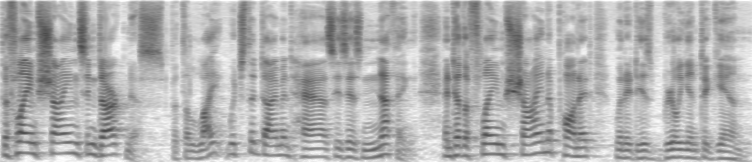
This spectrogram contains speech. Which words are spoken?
The flame shines in darkness, but the light which the diamond has is as nothing until the flame shine upon it when it is brilliant again.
